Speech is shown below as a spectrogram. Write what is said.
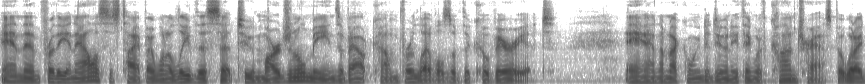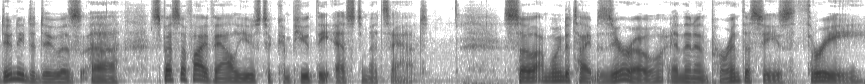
and then for the analysis type, I want to leave this set to marginal means of outcome for levels of the covariate. And I'm not going to do anything with contrast. But what I do need to do is uh, specify values to compute the estimates at. So I'm going to type 0 and then in parentheses 3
